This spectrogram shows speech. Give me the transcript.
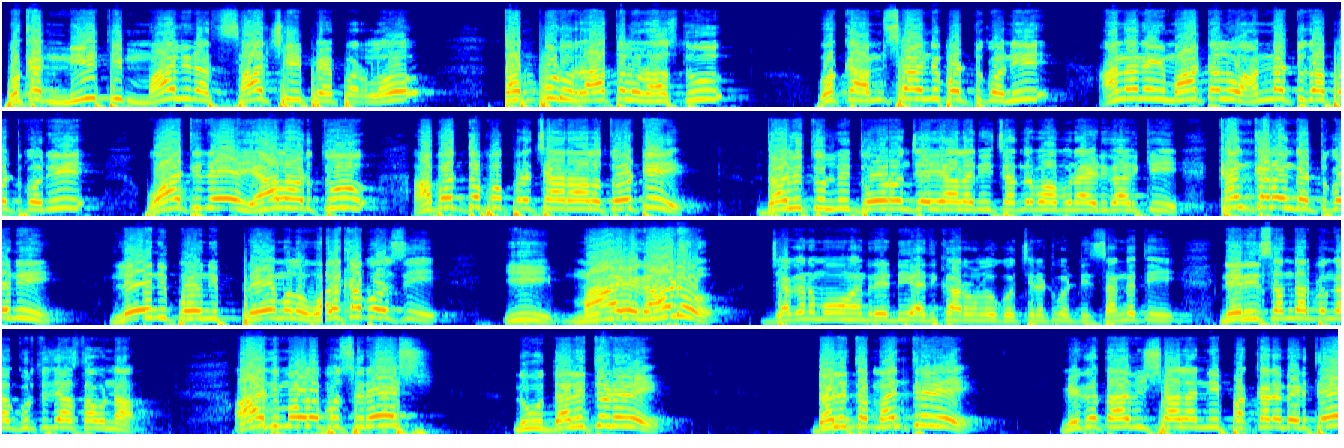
ఒక నీతి మాలిన సాక్షి పేపర్లో తప్పుడు రాతలు రాస్తూ ఒక అంశాన్ని పట్టుకొని అనని మాటలు అన్నట్టుగా పట్టుకొని వాటినే ఏలాడుతూ అబద్ధపు ప్రచారాలతోటి దళితుల్ని దూరం చేయాలని చంద్రబాబు నాయుడు గారికి కంకణం కట్టుకొని లేనిపోని ప్రేమలు ఒలకబోసి ఈ మాయగాడు జగన్మోహన్ రెడ్డి అధికారంలోకి వచ్చినటువంటి సంగతి నేను ఈ సందర్భంగా గుర్తు చేస్తా ఉన్నా. ఆదిమూలపు సురేష్ నువ్వు దళితుడివి దళిత మంత్రివి. మిగతా విషయాలన్నీ పక్కన పెడితే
